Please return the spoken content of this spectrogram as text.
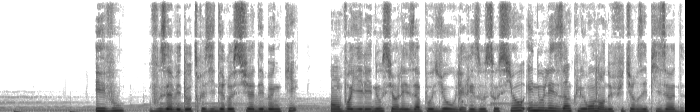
Et vous Vous avez d'autres idées reçues à débunker? Envoyez-les nous sur les apodios ou les réseaux sociaux et nous les inclurons dans de futurs épisodes.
